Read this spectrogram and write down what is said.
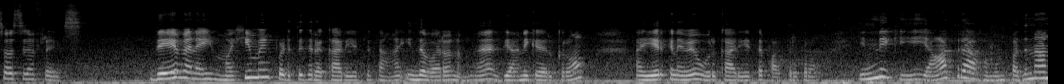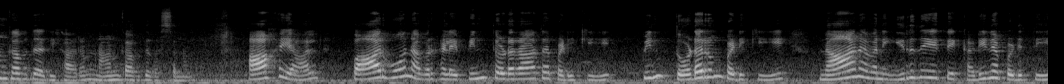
சோசியம் ஃப்ரெண்ட்ஸ் தேவனை மகிமைப்படுத்துகிற காரியத்தை தான் இந்த வாரம் நம்ம தியானிக்க இருக்கிறோம். ஏற்கனவே ஒரு காரியத்தை பார்த்துருக்குறோம். இன்னைக்கு யாத்ராகமும் பதினான்காவது அதிகாரம் நான்காவது வசனம். ஆகையால் பார்வோன் அவர்களை பின்தொடராதபடிக்கு பின்தொடரும்படிக்கு நான் அவன் இருதயத்தை கடினப்படுத்தி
